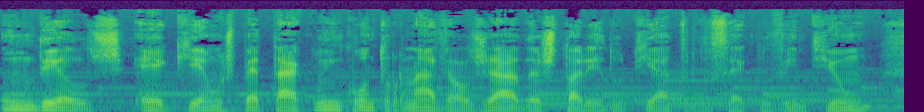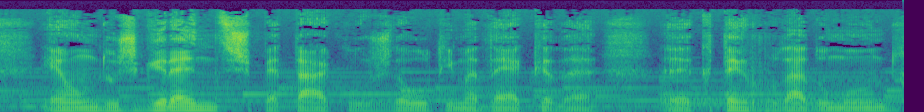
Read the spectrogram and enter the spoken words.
Um deles é que é um espetáculo incontornável já da história do teatro do século XXI, é um dos grandes espetáculos da última década uh, que tem rodado o mundo,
